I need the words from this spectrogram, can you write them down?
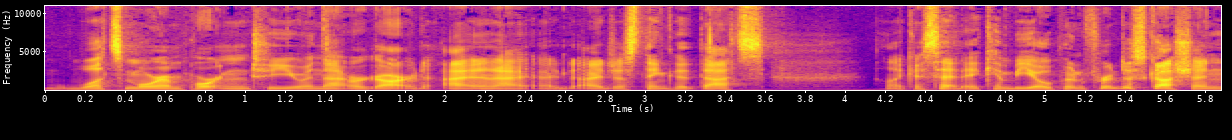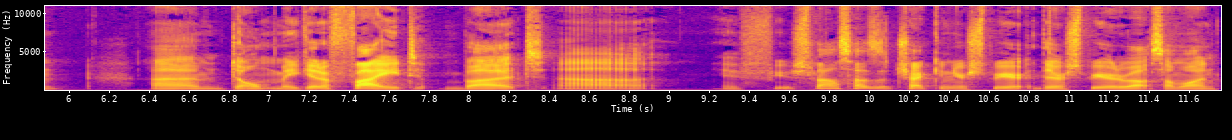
what's more important to you in that regard? And I, I just think that that's, like I said, it can be open for discussion. Um, don't make it a fight, but uh, if your spouse has a check in your spirit, their spirit about someone,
